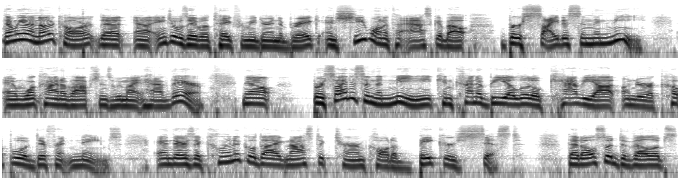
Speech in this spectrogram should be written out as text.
Then we had another caller that uh, Angel was able to take for me during the break, and she wanted to ask about bursitis in the knee and what kind of options we might have there. Now, Bursitis in the knee can kind of be a little caveat under a couple of different names. And there's a clinical diagnostic term called a Baker's cyst that also develops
